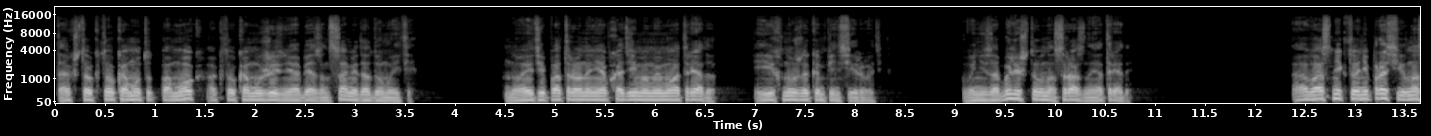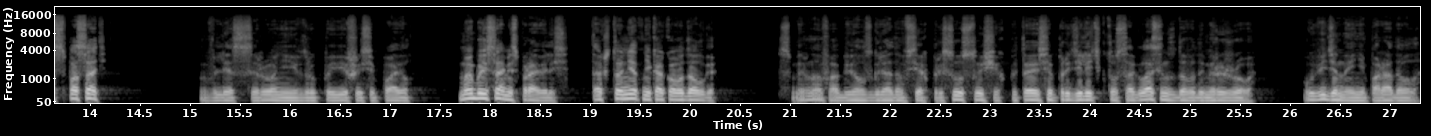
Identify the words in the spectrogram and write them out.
Так что кто кому тут помог, а кто кому жизнью обязан, сами додумайте. Но эти патроны необходимы моему отряду, и их нужно компенсировать. Вы не забыли, что у нас разные отряды? А вас никто не просил нас спасать. Влез с иронией вдруг появившийся Павел. Мы бы и сами справились, так что нет никакого долга. Смирнов обвел взглядом всех присутствующих, пытаясь определить, кто согласен с доводами Рыжова. Увиденное не порадовало.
